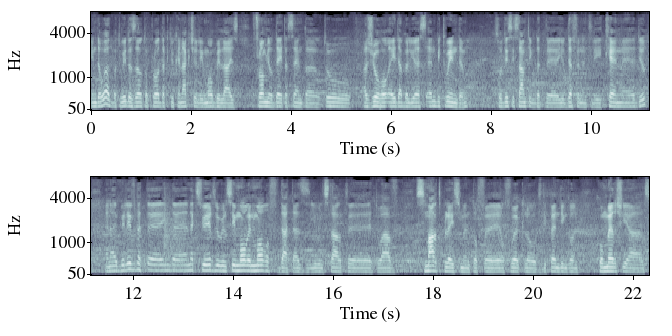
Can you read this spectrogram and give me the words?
in the world but with the Zerto product you can actually mobilize from your data center to Azure or AWS and between them so this is something that uh, you definitely can uh, do and I believe that uh, in the next few years we will see more and more of that as you will start uh, to have smart placement of, uh, of workloads depending on commercials,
